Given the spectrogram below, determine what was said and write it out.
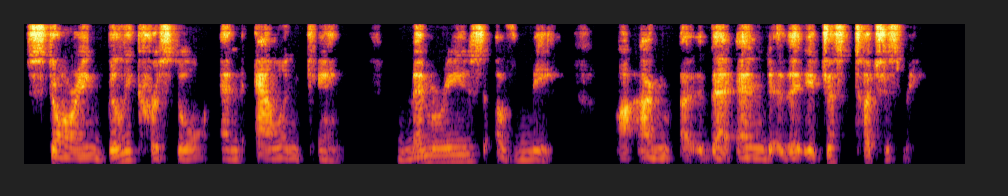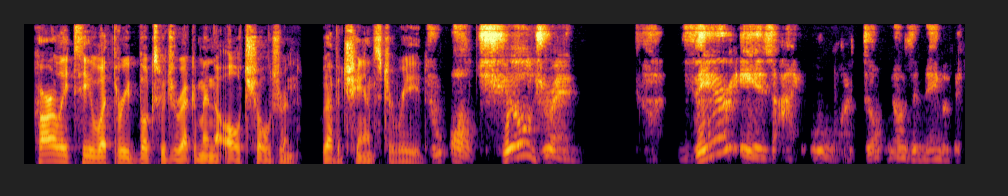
starring Billy Crystal and Alan King. Memories of Me. I, I'm uh, that, and the, it just touches me. Carly T. What three books would you recommend to all children who have a chance to read? To all children, there is I oh I don't know the name of it,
